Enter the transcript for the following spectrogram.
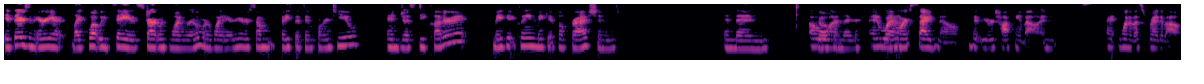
if there's an area like what we'd say is start with one room or one area or some place that's important to you and just declutter it make it clean make it feel fresh and and then Oh, go one- from there And one Yeah. more side note that we were talking about, and I, one of us read about.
